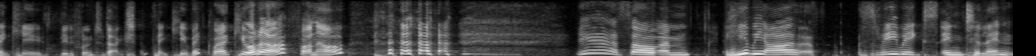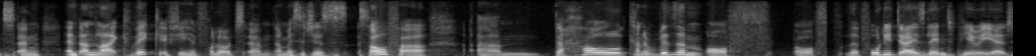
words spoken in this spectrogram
Thank you. Beautiful introduction. Thank you, Vic. Well, kia ora, whanau. Yeah, so um, here we are, uh, three weeks into Lent, and, and unlike Vic, if you have followed um, our messages so far, um, the whole kind of rhythm of of the 40 days Lent period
